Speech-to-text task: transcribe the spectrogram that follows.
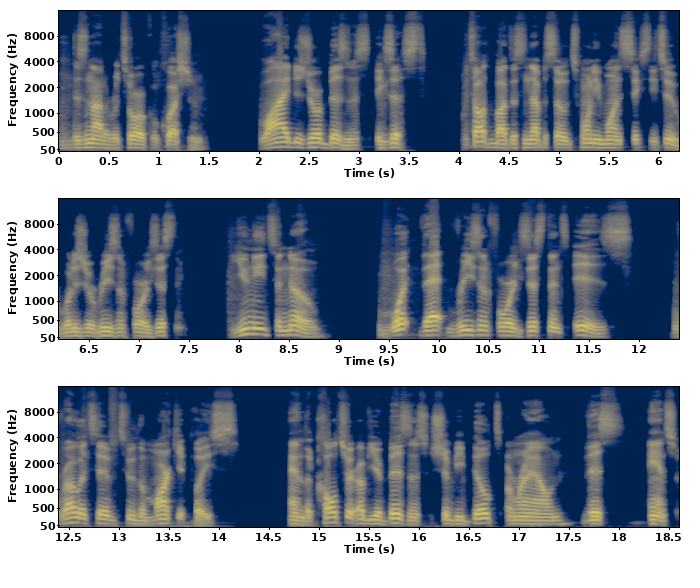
This is not a rhetorical question. Why does your business exist? We talked about this in episode 2162. What is your reason for existing? You need to know what that reason for existence is relative to the marketplace. And the culture of your business should be built around this answer.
